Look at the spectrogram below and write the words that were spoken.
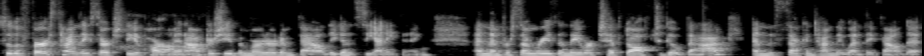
So the first time they searched the apartment Huh. after she had been murdered and found, they didn't see anything. And then for some reason they were tipped off to go back, and the second time they went, they found it.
